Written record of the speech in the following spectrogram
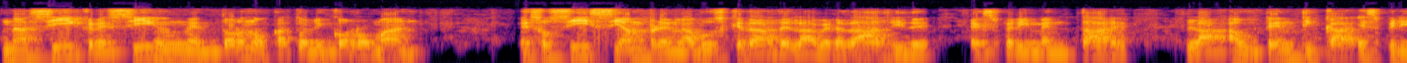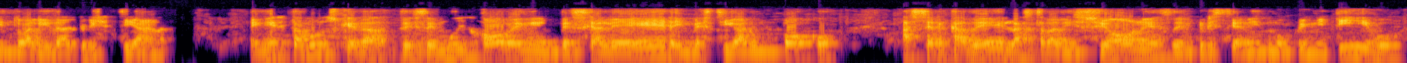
nací crecí en un entorno católico romano. eso sí, siempre en la búsqueda de la verdad y de experimentar la auténtica espiritualidad cristiana. En esta búsqueda, desde muy joven empecé a leer, e investigar un poco acerca de las tradiciones del cristianismo primitivo,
